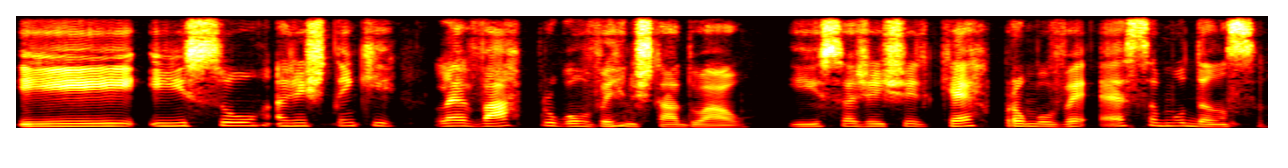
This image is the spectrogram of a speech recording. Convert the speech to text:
E isso a gente tem que levar para o governo estadual. E isso a gente quer promover essa mudança.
